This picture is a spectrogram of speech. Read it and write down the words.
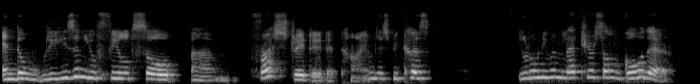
And the reason you feel so um, frustrated at times is because you don't even let yourself go there.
